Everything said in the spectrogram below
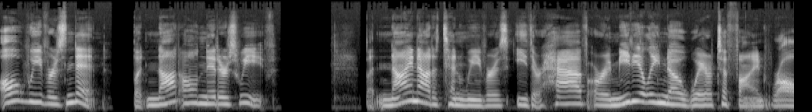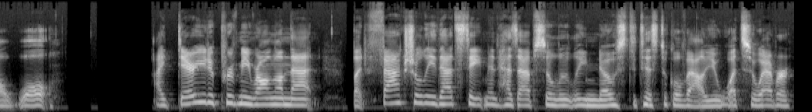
all weavers knit, but not all knitters weave. But 9 out of 10 weavers either have or immediately know where to find raw wool. I dare you to prove me wrong on that, but factually, that statement has absolutely no statistical value whatsoever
